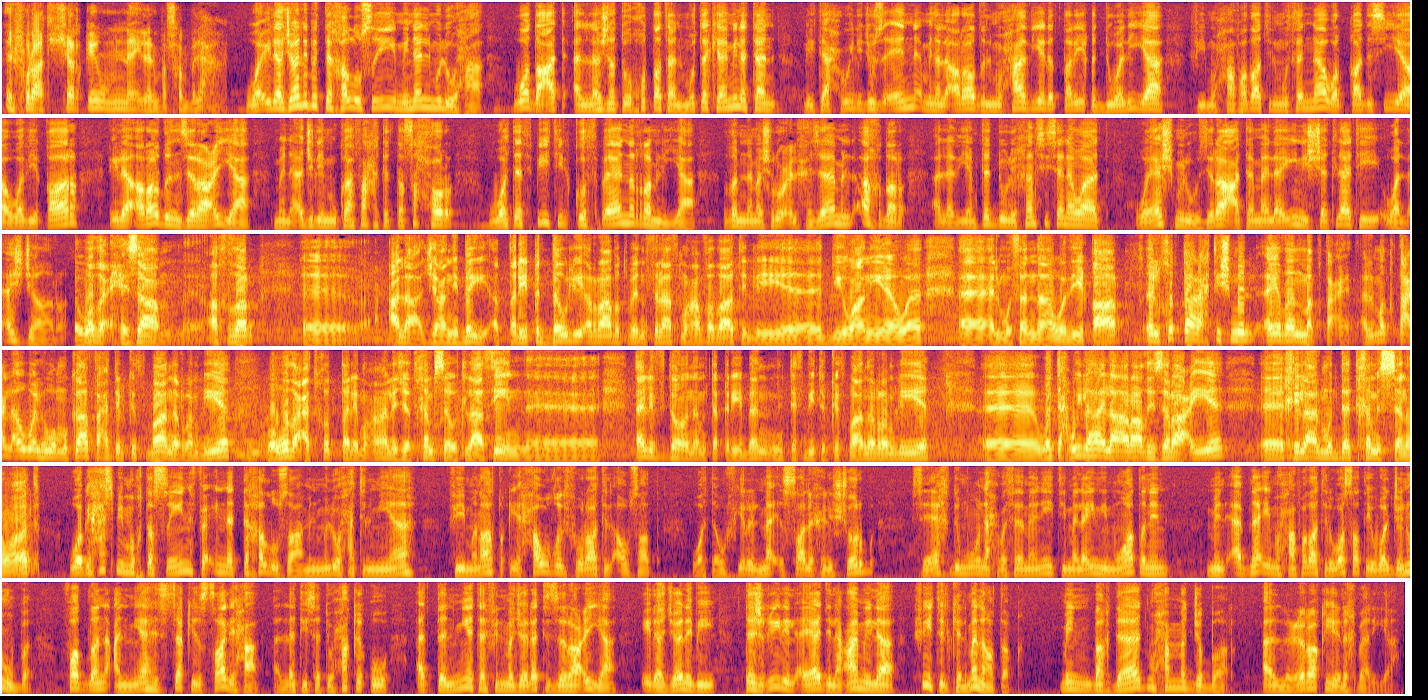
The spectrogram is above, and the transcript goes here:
الفرات الشرقي ومنا إلى المصب العام وإلى جانب التخلص من الملوحة وضعت اللجنة خطة متكاملة لتحويل جزء من الأراضي المحاذية للطريق الدولية في محافظات المثنى والقادسية وذي قار إلى أراض زراعية من أجل مكافحة التصحر وتثبيت الكثبان الرملية. ضمن مشروع الحزام الأخضر الذي يمتد لخمس سنوات ويشمل زراعة ملايين الشتلات والأشجار. وضع حزام أخضر على جانبي الطريق الدولي الرابط بين ثلاث محافظات اللي هي الديوانية والمثنى وذي قار. الخطة راح تشمل أيضا مقطعين. المقطع الأول هو مكافحة الكثبان الرملية ووضعت خطة لمعالجة 35 آه، ألف دونم تقريبا من تثبيت الكثبان الرملية آه، وتحويلها إلى أراضي زراعية خلال مدة خمس سنوات. وبحسب مختصين فإن التخلص من ملوحة المياه في مناطق حوض الفرات الأوسط وتوفير الماء الصالح للشرب سيخدم نحو ثمانية ملايين مواطن من أبناء محافظات الوسط والجنوب فضلا عن مياه السقي الصالحة التي ستحقق التنمية في المجالات الزراعية إلى جانب تشغيل الأيادي العاملة في تلك المناطق. من بغداد محمد جبار العراقية الإخبارية.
